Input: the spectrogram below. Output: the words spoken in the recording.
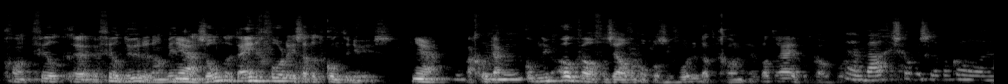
gewoon veel, eh, veel duurder dan wind Ja. en zon. Het enige voordeel is dat het continu is. Ja, Maar goed, daar Mhm. komt nu ook wel vanzelf een oplossing voor, doordat er gewoon eh, batterijen goedkoop worden. Ja, en waterstof is geloof ik ook al eh,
